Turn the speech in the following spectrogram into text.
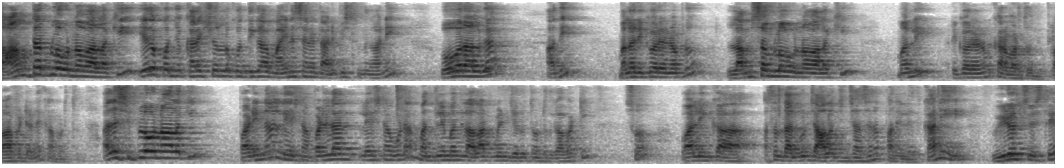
లాంగ్ టర్మ్లో ఉన్న వాళ్ళకి ఏదో కొంచెం కరెక్షన్లో కొద్దిగా మైనస్ అయినట్టు అనిపిస్తుంది కానీ ఓవరాల్గా అది మళ్ళీ రికవర్ అయినప్పుడు లంసంలో ఉన్న వాళ్ళకి మళ్ళీ రికవర్ అయినప్పుడు కనబడుతుంది. ప్రాఫిట్ అనేది కనబడుతుంది. అదే సిప్లో ఉన్న వాళ్ళకి పడినా లేచినా పడినా లేచినా కూడా మంత్లీ మంత్లీ అలాట్మెంట్ జరుగుతుంటుంది కాబట్టి సో వాళ్ళు ఇంకా అసలు దాని గురించి ఆలోచించాల్సిన పని లేదు. కానీ వీడియోస్ చూస్తే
